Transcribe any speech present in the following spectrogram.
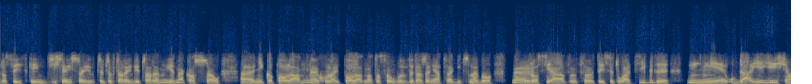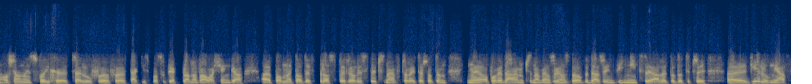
Rosyjskiej. Dzisiejszej czy, czy wczoraj wieczorem jednak ostrzał Nikopola, Hulajpola, no to są wydarzenia tragiczne, bo Rosja w, w tej sytuacji gdy nie udaje jej się osiągnąć swoich e, celów w taki sposób, jak planowała, sięga e, po metody wprost terrorystyczne. Wczoraj też o tym e, opowiadałem, czy nawiązując do wydarzeń w Winnicy, ale to dotyczy wielu miast.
